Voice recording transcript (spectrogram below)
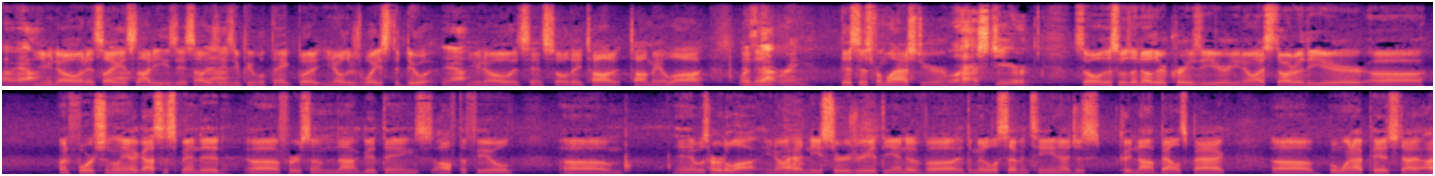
Oh yeah. You know, and it's like Yeah. it's not easy. It's not Yeah. as easy as people think, but you know, there's ways to do it. Yeah. You know, it's and so they taught it taught me a lot. What's then, that ring? This is from last year. Last year. So this was another crazy year. You know, I started the year. Uh, unfortunately, I got suspended uh, for some not good things off the field, um, and it was hurt a lot. You know, I had knee surgery at the end of uh, at the middle of 17. I just could not bounce back. Uh, but when I pitched, I,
